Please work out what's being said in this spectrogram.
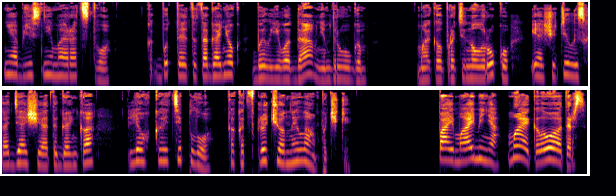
необъяснимое родство, как будто этот огонек был его давним другом. Майкл протянул руку и ощутил исходящее от огонька легкое тепло, как от включенной лампочки. «Поймай меня, Майкл Уотерс!»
